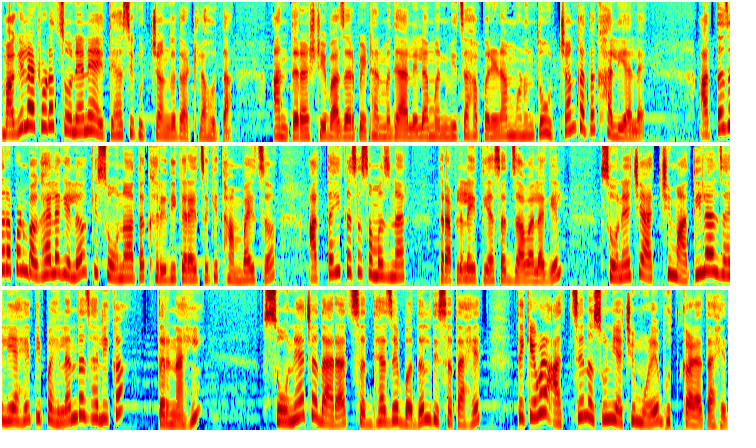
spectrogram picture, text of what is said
मागील आठवड्यात सोन्याने ऐतिहासिक उच्चांग दाटला होता. आंतरराष्ट्रीय बाजारपेठांमध्ये आलेला मनवीचा हा परिणाम म्हणून तो उच्चांक आता खाली आलाय. आता जर आपण बघायला गेलं की सोनं आता खरेदी करायचं की थांबायचं आत्ताही कसं समजणार? तर आपल्याला इतिहासात जावं लागेल. सोन्याची आजची माती लाल झाली आहे ती पहिल्यांदा झाली का? तर नाही. सोन्याच्या दारात सध्या जे बदल दिसत आहेत ते केवळ आजचे नसून याची मुळे भूतकाळात आहेत.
